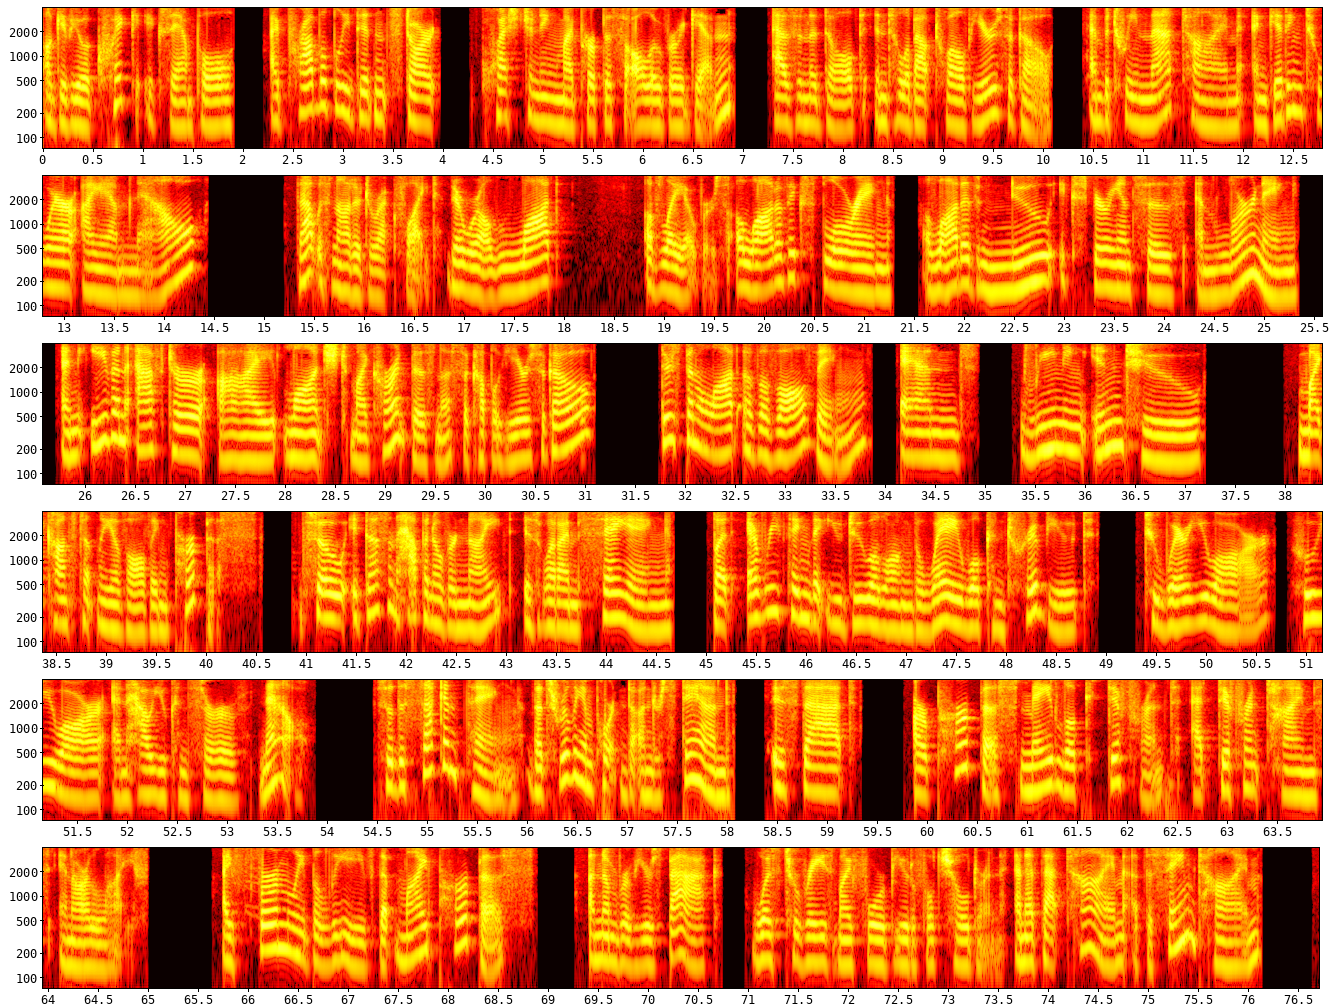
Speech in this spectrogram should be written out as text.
I'll give you a quick example. I probably didn't start questioning my purpose all over again as an adult until about 12 years ago. And between that time and getting to where I am now, that was not a direct flight. There were a lot of layovers, a lot of exploring, a lot of new experiences and learning. And even after I launched my current business a couple years ago, there's been a lot of evolving and leaning into my constantly evolving purpose. So it doesn't happen overnight, is what I'm saying, but everything that you do along the way will contribute to where you are, who you are, and how you can serve now. So the second thing that's really important to understand is that our purpose may look different at different times in our life. I firmly believe that my purpose a number of years back was to raise my four beautiful children. And at that time, at the same time,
